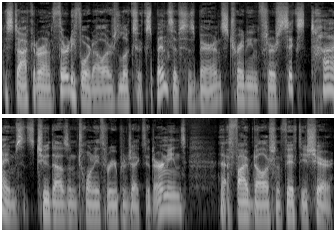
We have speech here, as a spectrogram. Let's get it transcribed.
The stock at around $34 looks expensive, says Barron's, trading for six times its 2023 projected earnings at $5.50 a share.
